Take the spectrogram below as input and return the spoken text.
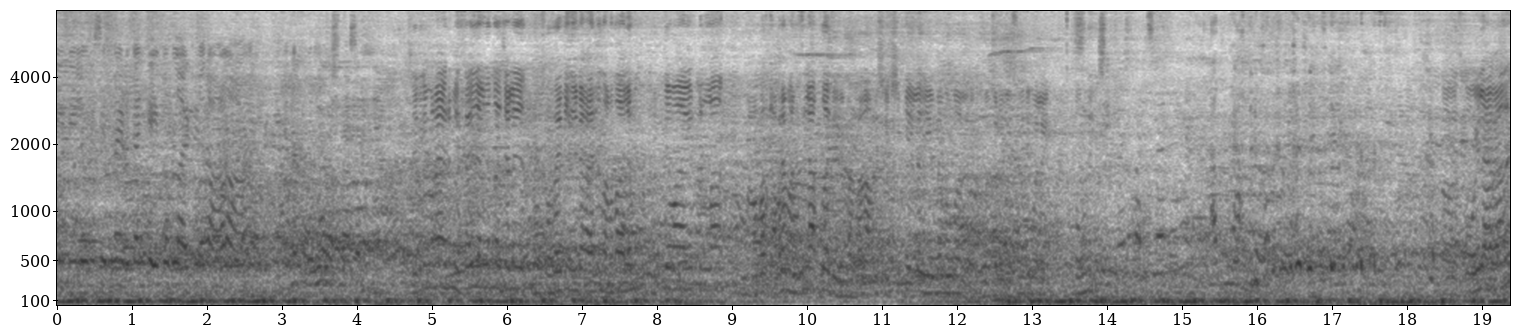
രീതിയിൽ ഒരു സിനിമ എടുക്കാൻ കേപ്പബിൾ ആയിട്ടുള്ള ഒരാളാണ് എന്ന് പൂർണ വിശ്വാസമുണ്ട്. ശരിക്കും പറയാൻ ഒരു മെസ്സേജ് നൽകുന്ന വെച്ചാൽ സൊസൈറ്റി ഇങ്ങനെ കാര്യം നടന്നാലും കൃത്യമായിട്ടുള്ള അവർ അവരെ മനസ്സിലാക്കുക ചെയ്യേണ്ടത് അല്ലാതെ അവരെ ശിക്ഷിക്കുകയല്ല ചെയ്യേണ്ടതെന്നുള്ളതല്ലേ മെസ്സേജ് പോലെ തോന്നി. സ്പോയിലാകാതെ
